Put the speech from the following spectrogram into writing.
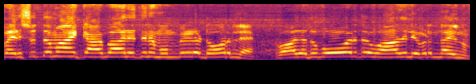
പരിശുദ്ധമായ കാബാലയത്തിന് മുമ്പിലുള്ള ഡോറില്ലേ? വാതിൽ അതുപോലത്തെ വാതിൽ ഇവിടെ ഉണ്ടായിരുന്നു.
